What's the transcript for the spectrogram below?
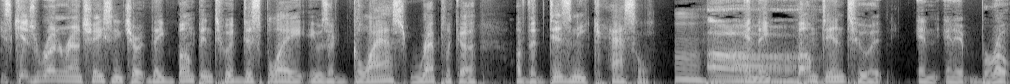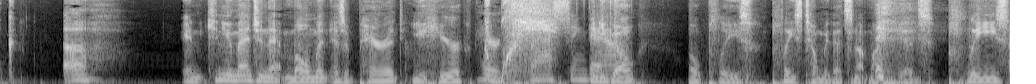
These kids running around chasing each other. They bump into a display. It was a glass replica of the Disney castle and they bumped into it and, and it broke. And can you imagine that moment as a parent? You hear, crashing and you go, "Oh, please, please tell me that's not my kids, please."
